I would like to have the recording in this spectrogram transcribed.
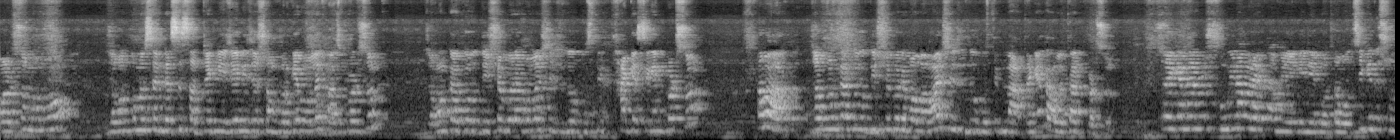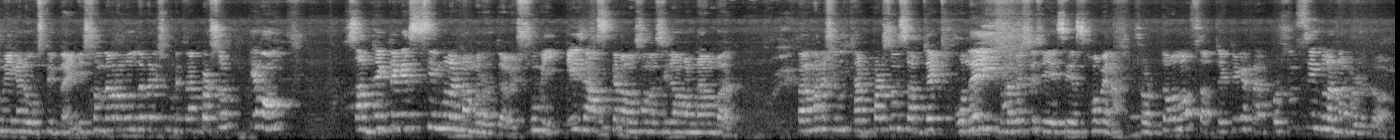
পারসন হলো, যখন কোনো সেন্টেন্সের সাবজেক্ট নিজে নিজের সম্পর্কে বলে ফার্স্ট পারসন যখন কাউকে উদ্দেশ্য করে বলে, সে যদি উপস্থিত থাকে সেকেন্ড পারসন আবার যখন কাউকে উদ্দেশ্য করে বলা হয়, সে যদি উপস্থিত না থাকে, তাহলে থার্ড পারসন তো এখানে আমি সুমি নামের একটা মেয়েকে নিয়ে কথা বলছি, কিন্তু সুমি এখানে উপস্থিত নাই। নিঃসন্দেহে আমরা বলতে পারি সুমি থার্ড পারসন এবং সাবজেক্টটাকে সিঙ্গুলার নাম্বার হতে হবে। সুমি, এই যে আজকের আলোচনা ছিল আমার নাম্বার তার মানে শুধু থার্ড পারসন সাবজেক্ট হলেই ভাবে শেষে এসএস হবে না। শর্ত হলো সাবজেক্টটাকে থার্ড পারসন সিঙ্গুলার নাম্বার হতে হবে।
